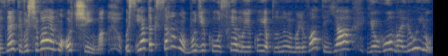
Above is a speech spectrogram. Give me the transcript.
знаєте, вишиваємо очима. Ось я так само будь-яку схему, яку я планую малювати, я його малюю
